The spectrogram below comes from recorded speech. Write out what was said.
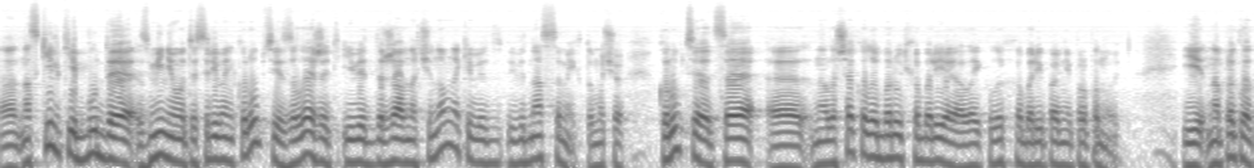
е, наскільки буде змінюватись рівень корупції, залежить і від державних чиновників, і від, нас самих. Тому що корупція це е, не лише коли беруть хабарі, але й коли хабарі певні пропонують. І, наприклад,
